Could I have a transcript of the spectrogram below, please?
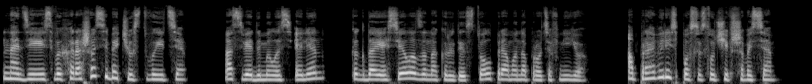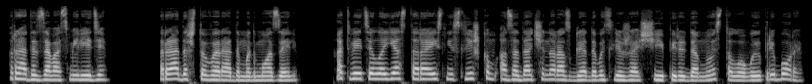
«Надеюсь, вы хорошо себя чувствуете?» — осведомилась Элен, когда я села за накрытый стол прямо напротив нее. «Оправились после случившегося? Рада за вас, миледи». «Рада, что вы рады, мадемуазель», — ответила я, стараясь не слишком озадаченно разглядывать лежащие передо мной столовые приборы.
